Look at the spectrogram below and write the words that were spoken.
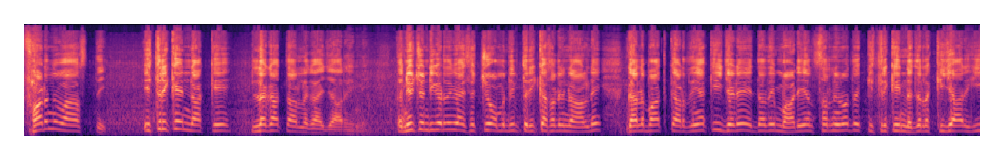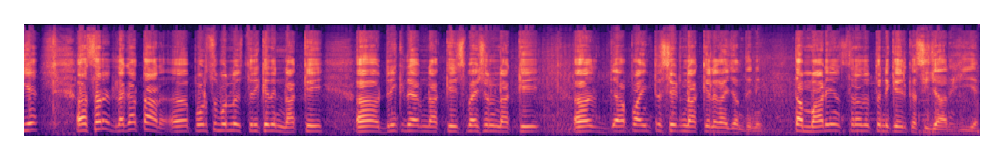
ਫੜਨ ਵਾਸਤੇ ਇਸ ਤਰੀਕੇ ਨਾਕੇ ਲਗਾਤਾਰ ਲਗਾਏ ਜਾ ਰਹੇ ਨੇ। ਤਾਂ ਨਿਊ ਚੰਡੀਗੜ੍ਹ ਦੇ ਐਸਐਚਓ ਅਮਨਦੀਪ ਤਰੀਕਾ ਸਾਡੇ ਨਾਲ ਨੇ। ਗੱਲਬਾਤ ਕਰਦੇ ਆ ਕਿ ਜਿਹੜੇ ਇਦਾਂ ਦੇ ਮਾੜੇ ਅਨਸਰ ਨੇ ਉਹਨਾਂ ਤੇ ਕਿਸ ਤਰੀਕੇ ਦੀ ਨਜ਼ਰ ਰੱਖੀ ਜਾ ਰਹੀ ਹੈ। ਸਰ ਲਗਾਤਾਰ ਪੁਲਿਸ ਵੱਲੋਂ ਇਸ ਤਰੀਕੇ ਦੇ ਨਾਕੇ ਡਰਿੰਕ ਡਰਾਈਵ ਨਾਕੇ ਸਪੈਸ਼ਲ ਨਾਕੇ ਆਪਾਂ ਇੰਟਰਸਟੇਟ ਨਾਕੇ ਲਗਾਏ ਜਾਂਦੇ ਨੇ। ਤਾਂ ਮਾੜੇ ਅਨਸਰਾਂ ਦੇ ਉੱਤੇ ਨਕੇਲ ਕੱਸੀ ਜਾ ਰਹੀ ਹੈ।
